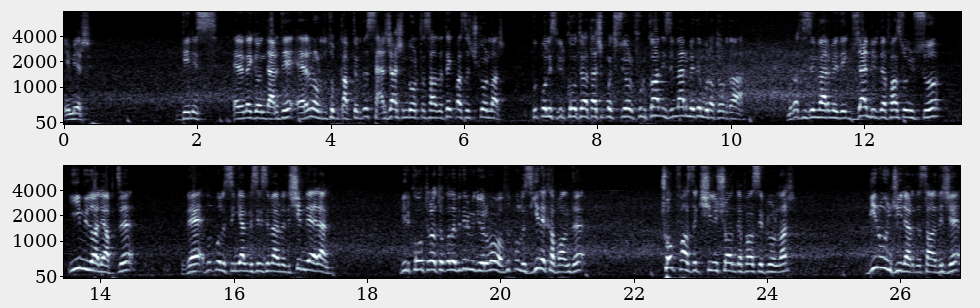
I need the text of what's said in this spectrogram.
Emir. Deniz. Eren'e gönderdi. Eren orada topu kaptırdı. Sercan şimdi orta sahada tek pasa çıkıyorlar. Futbolist bir kontra atağa çıkmak istiyor. Furkan izin vermedi Murat orada. Murat izin vermedi. Güzel bir defans oyuncusu. İyi müdahale yaptı. Ve futbolistin gelmesine izin vermedi. Şimdi Eren. Bir kontra atak olabilir mi diyorum ama futbolist yine kapandı. Çok fazla kişinin şu an defans yapıyorlar. Bir oyuncu ileride sadece.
